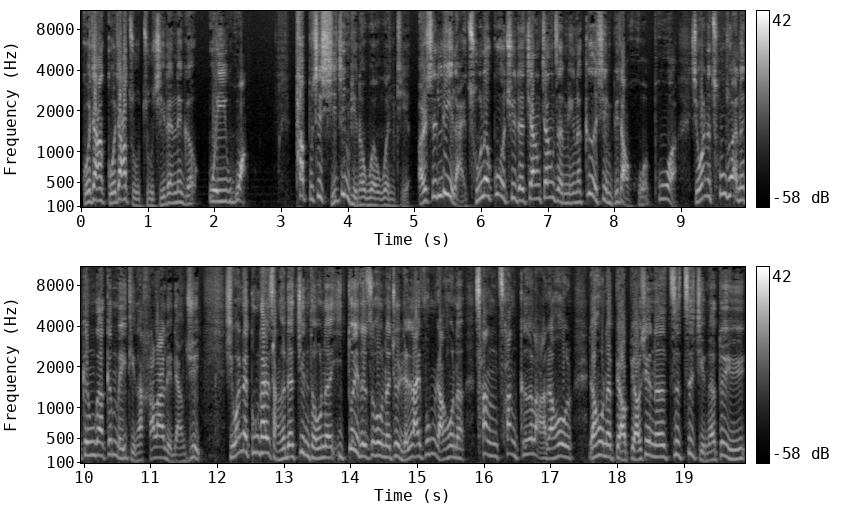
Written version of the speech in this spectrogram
国家国家主主席的那个威望，他不是习近平的问问题，而是历来除了过去的江江泽民呢，个性比较活泼啊，喜欢呢冲出来呢跟跟媒体呢哈拉两句，喜欢在公开场合的镜头呢一对了之后呢就人来疯，然后呢唱唱歌啦，然后然后呢表表现呢自自己呢对于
